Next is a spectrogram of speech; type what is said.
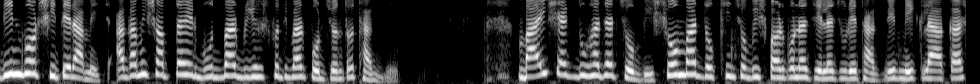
দিনভর শীতের আমেজ। আগামী সপ্তাহের বুধবার, বৃহস্পতিবার পর্যন্ত থাকবে। বাইশ এক দু সোমবার দক্ষিণ চব্বিশ পরগনা জেলা জুড়ে থাকবে মেঘলা আকাশ।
